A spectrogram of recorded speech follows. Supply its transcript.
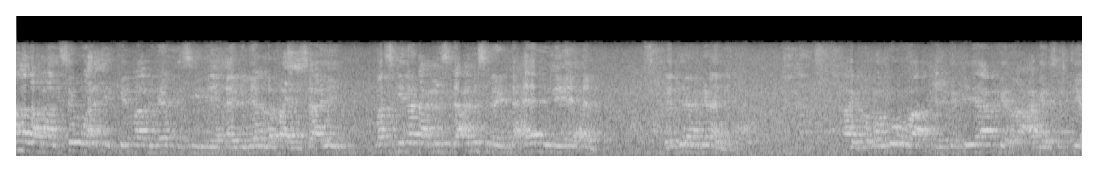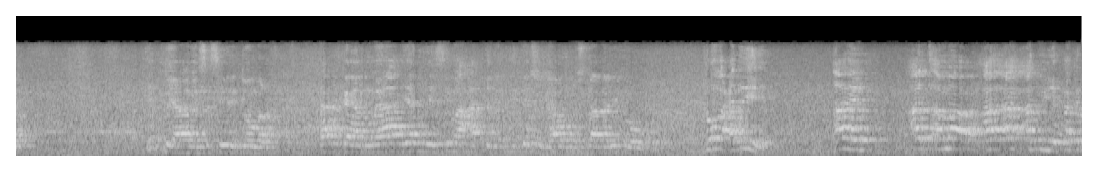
أما لما نسوي عليك كما من سيدي حلو يلا فاين ساي مسكينة دعمس دعمس لين حل اللي حل. يدري الجنة هاي كما نقول أنت كي أكر عقل ستيا كيف يا هاي سير تومر تك يا ما يلي سمع حتى بتكشف يا مستقبلك توعديه أهل أما أدو يفكر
